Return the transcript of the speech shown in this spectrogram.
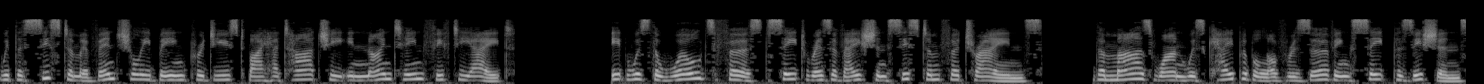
with the system eventually being produced by Hitachi in 1958. It was the world's first seat reservation system for trains. The Mars One was capable of reserving seat positions,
